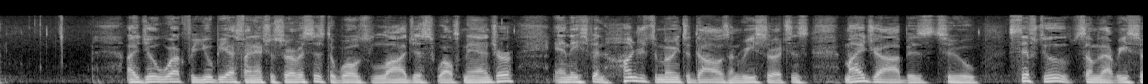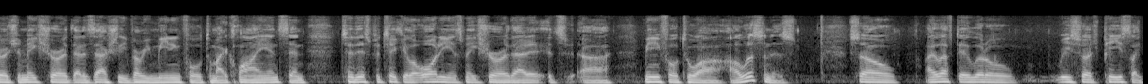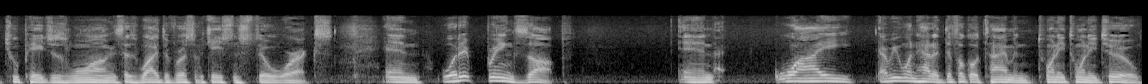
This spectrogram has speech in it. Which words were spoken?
I do work for UBS Financial Services, the world's largest wealth manager, and they spend hundreds of millions of dollars on research. And my job is to sift through some of that research and make sure that it's actually very meaningful to my clients and to this particular audience, make sure that it's uh, meaningful to our, our listeners. So I left a little research piece, like two pages long. It says why diversification still works. And what it brings up, and why everyone had a difficult time in 2022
